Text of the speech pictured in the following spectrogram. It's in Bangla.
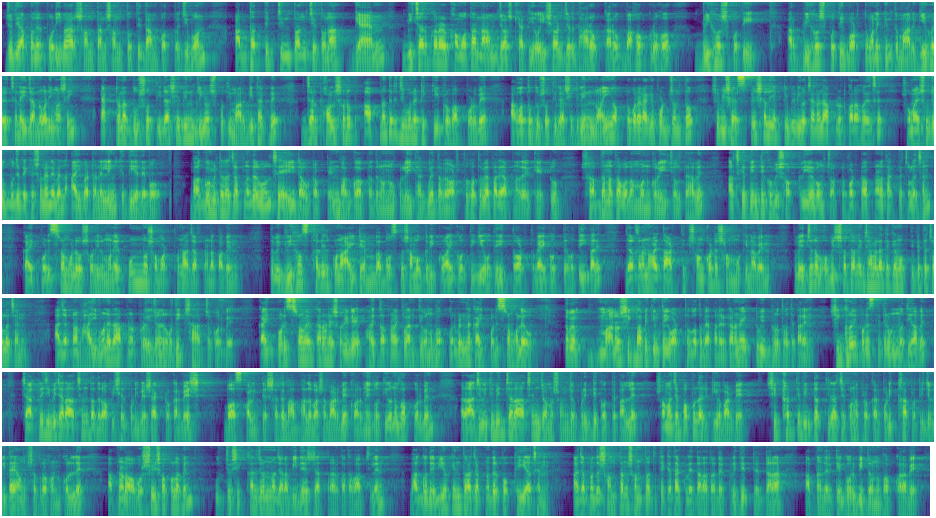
যদি আপনাদের পরিবার, সন্তান, সন্ততি, দাম্পত্য জীবন, আধ্যাত্মিক চিন্তন, চেতনা, জ্ঞান, বিচার করার ক্ষমতা, নাম, যশ, খ্যাতি, ঐশ্বর্যের ধারক, কারক, বাহক, গ্রহ, বৃহস্পতি। আর বৃহস্পতি বর্তমানে কিন্তু মার্গী হয়েছেন এই জানুয়ারি মাসেই। একটানা দুশো তিরাশি দিন বৃহস্পতি মার্গী থাকবে, যার ফলস্বরূপ আপনাদের জীবনে ঠিক কী প্রভাব পড়বে? আগত দুশো তিরাশিটি দিন নয়ই অক্টোবরের আগে পর্যন্ত সে বিষয়ে স্পেশালি একটি ভিডিও চ্যানেলে আপলোড করা হয়েছে। সময় সুযোগ বুঝে দেখে শুনে নেবেন, আই বাটনে লিঙ্ক দিয়ে দেব। ভাগ্য মিটার আজ আপনাদের বলছে এইট আউট অফ টেন ভাগ্য আপনাদের অনুকূলেই থাকবে, তবে অর্থগত ব্যাপারে আপনাদেরকে একটু সাবধানতা অবলম্বন করেই চলতে হবে। আজকের দিনটি খুবই সক্রিয় এবং চট্টপট্ট আপনারা থাকতে চলেছেন। কায়িক পরিশ্রম হলেও শরীর মনের পূর্ণ সমর্থন আজ আপনারা পাবেন। তবে গৃহস্থালির কোনো আইটেম বা বস্তু সামগ্রী ক্রয় করতে গিয়ে অতিরিক্ত অর্থ ব্যয় করতে হতেই পারে, যার কারণে হয়তো আর্থিক সংকটের সম্মুখীন হবেন। তবে এর জন্য ভবিষ্যতে অনেক ঝামেলা থেকে মুক্তি পেতে চলেছেন। আজ আপনার ভাই বোনেরা আপনার প্রয়োজনের অধিক সাহায্য করবে। কায়িক পরিশ্রমের কারণে শরীরে হয়তো আপনারা ক্লান্তি অনুভব করবেন না কায়িক পরিশ্রম হলেও। তবে মানসিকভাবে কিন্তু এই অর্থগত ব্যাপারের কারণে একটু বিব্রত হতে পারেন। শীঘ্রই পরিস্থিতির উন্নতি হবে। চাকরিজীবী যারা আছেন, তাদের অফিসের পরিবেশ এক প্রকার বেশ। বস কলিকদের সাথে ভাব ভালোবাসা বাড়বে, কর্মে গতি অনুভব করবেন। রাজনীতিবিদ যারা আছেন, জনসংযোগ বৃদ্ধি করতে পারলে সমাজে পপুলারিটিও বাড়বে। শিক্ষার্থী বিদ্যার্থীরা যে কোনো প্রকার পরীক্ষা, প্রতিযোগিতায় অংশগ্রহণ করলে আপনারা অবশ্যই সফল হবেন। উচ্চশিক্ষার জন্য যারা বিদেশ যাত্রার কথা ভাবছিলেন, ভাগ্যদেবীও কিন্তু আজ আপনাদের পক্ষেই আছেন। আজ আপনাদের সন্তান সন্ততি থেকে থাকলে তারা তাদের কৃতিত্বের দ্বারা আপনাদেরকে গর্বিত অনুভব করাবে।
